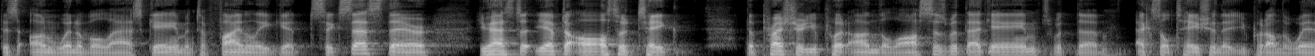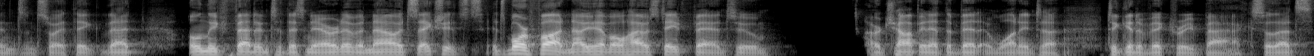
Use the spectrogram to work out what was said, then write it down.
this unwinnable last game, and to finally get success there, you has to you have to also take the pressure you put on the losses with that games, with the exultation that you put on the wins, and so I think that only fed into this narrative, and now it's actually it's it's more fun. Now you have Ohio State fans who are chomping at the bit and wanting to to get a victory back. So that's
